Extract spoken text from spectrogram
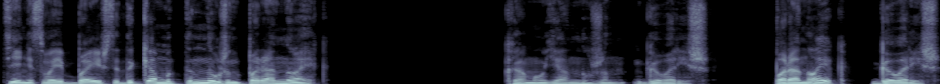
Тени свои боишься, да кому ты нужен, параноик? Кому я нужен, говоришь? Параноик, говоришь?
